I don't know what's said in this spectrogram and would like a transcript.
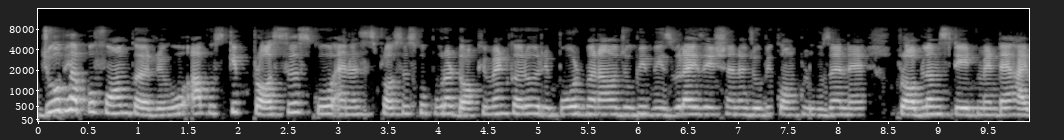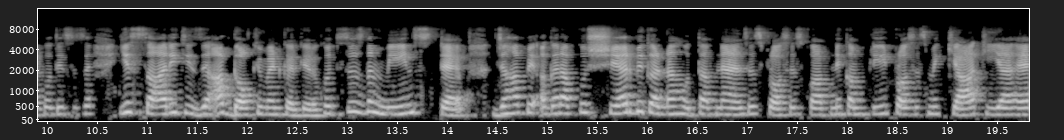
जो भी आप परफॉर्म कर रहे हो, आप उसके प्रोसेस को एनालिसिस प्रोसेस को पूरा डॉक्यूमेंट करो रिपोर्ट बनाओ, जो भी विजुअलाइजेशन है, जो भी कंक्लूजन है प्रॉब्लम स्टेटमेंट है हाइपोथेसिस है, ये सारी चीज़ें आप डॉक्यूमेंट करके रखो। This is the main step जहाँ पे अगर आपको शेयर भी करना होता है अपने एनालिसिस प्रोसेस को, आपने कंप्लीट प्रोसेस में क्या किया है,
